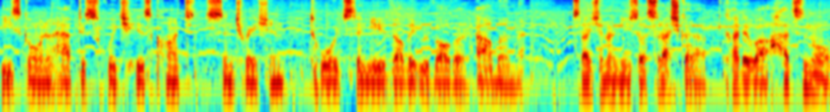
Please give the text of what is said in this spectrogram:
he's going to have to switch his concentration towards the new Velvet Revolver album. 最初のニュースはスラッシュから彼は初の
